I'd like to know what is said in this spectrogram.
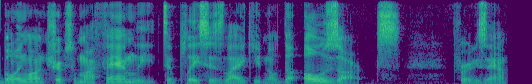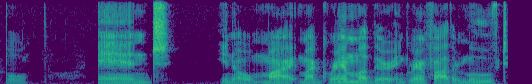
going on trips with my family to places like, you know, the Ozarks, for example. And, you know, my my grandmother and grandfather moved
